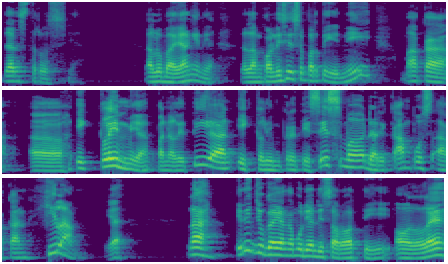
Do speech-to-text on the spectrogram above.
dan seterusnya. Lalu bayangin ya, dalam kondisi seperti ini, maka uh, iklim ya penelitian, iklim kritisisme dari kampus akan hilang ya. Nah, ini juga yang kemudian disoroti oleh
